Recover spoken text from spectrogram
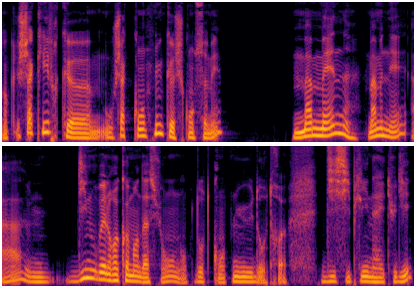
Donc chaque livre que ou chaque contenu que je consommais m'amène m'amenait à une, dix nouvelles recommandations, donc d'autres contenus, d'autres disciplines à étudier.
